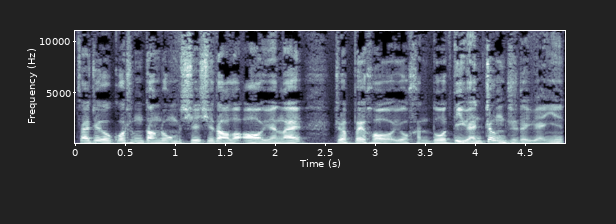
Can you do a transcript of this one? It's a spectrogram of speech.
在这个过程当中，我们学习到了哦，原来这背后有很多地缘政治的原因，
